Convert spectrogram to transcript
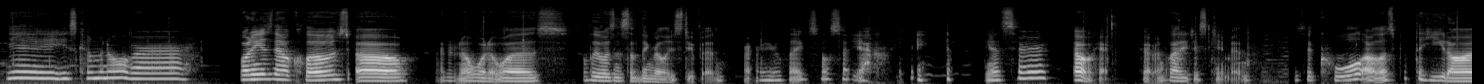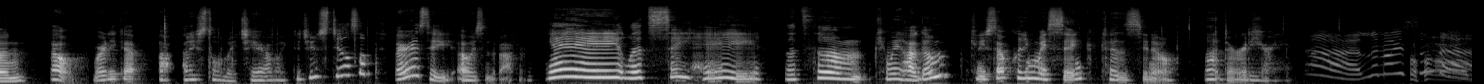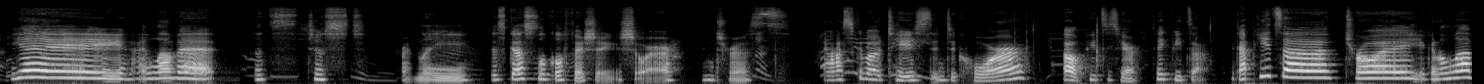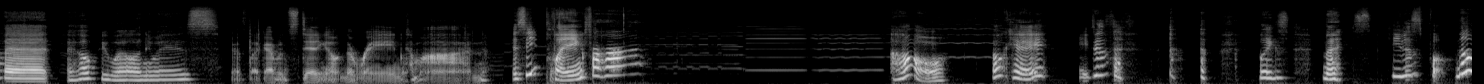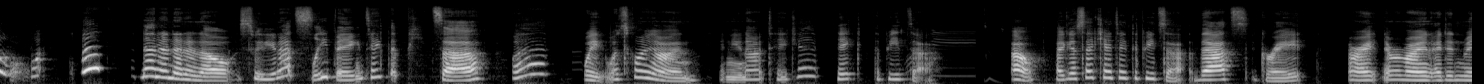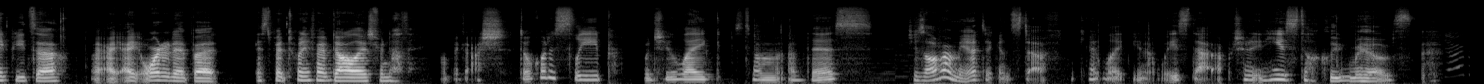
Yay, he's coming over. Voting is now closed. Oh, I don't know what it was. Hopefully it wasn't something really stupid. Are your legs all set? Yeah, okay. Answer? Oh, okay. Good, I'm glad he just came in. Is it cool? Oh, let's put the heat on. Oh, where'd he go? Oh, I thought he stole my chair. I'm like, did you steal something? Where is he? Oh, he's in the bathroom. Hey, let's say hey. Let's, um, can we hug him? Can you stop cleaning my sink? Because, you know, not dirty or anything. Yay! I love it. Let's just friendly. Discuss local fishing. Sure. Interests. Ask about taste and decor. Oh, pizza's here. Take pizza. I got pizza! Troy, you're gonna love it. I hope you will anyways. It's like I've been standing out in the rain. Come on. Is he playing for her? Oh. Okay. He just like nice. He just no. What? What? No, no, no, no, no, sweetie. You're not sleeping. Take the pizza. What? Wait. What's going on? Can you not take it? Take the pizza. Oh, I guess I can't take the pizza. That's great. All right, never mind. I didn't make pizza. I, I, I ordered it, but I spent $25 for nothing. Oh my gosh. Don't go to sleep. Would you like some of this? She's all romantic and stuff. We can't like, you know, waste that opportunity. And he is still cleaning my house.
